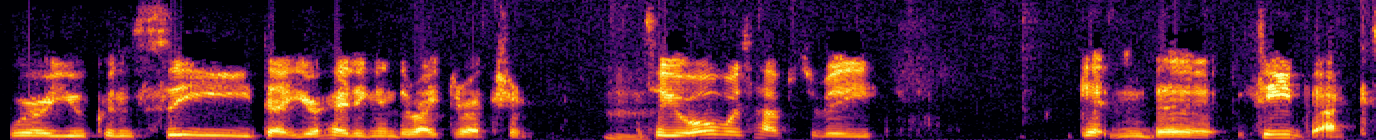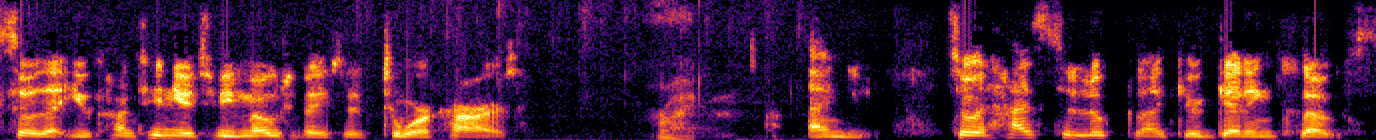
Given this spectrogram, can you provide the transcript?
where you can see that you're heading in the right direction. Mm. So you always have to be getting the feedback so that you continue to be motivated to work hard. Right. And so it has to look like you're getting close.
